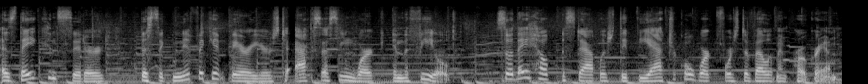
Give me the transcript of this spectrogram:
as they considered the significant barriers to accessing work in the field. So they helped establish the Theatrical Workforce Development Program,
